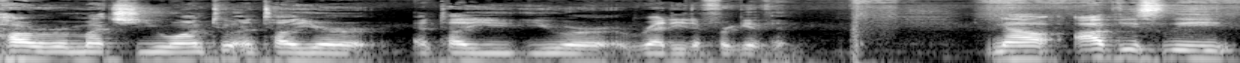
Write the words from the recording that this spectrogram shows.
however much you want to until you're until you you are ready to forgive him. Now, obviously,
